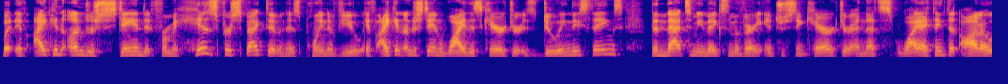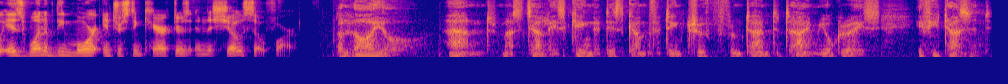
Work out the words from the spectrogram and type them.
But if I can understand it from his perspective and his point of view, if I can understand why this character is doing these things, then that to me makes him a very interesting character. And that's why I think that Otto is one of the more interesting characters in the show show so far. A loyal and must tell his king a discomforting truth from time to time, Your Grace. If he doesn't,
